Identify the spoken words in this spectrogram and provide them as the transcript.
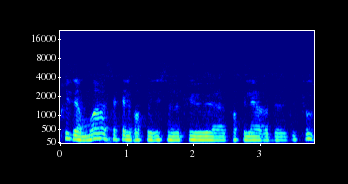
plusieurs mois, c'était la proposition la plus euh, populaire de, tous.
